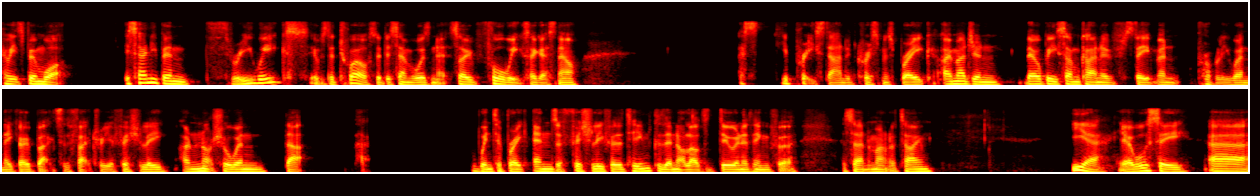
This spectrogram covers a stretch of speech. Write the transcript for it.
I mean, it's been what it's only been three weeks it was the 12th of December wasn't it so four weeks I guess now that's your pretty standard Christmas break. I imagine there'll be some kind of statement probably when they go back to the factory officially. I'm not sure when that, that winter break ends officially for the team because they're not allowed to do anything for a certain amount of time. Yeah, yeah, we'll see. Uh,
